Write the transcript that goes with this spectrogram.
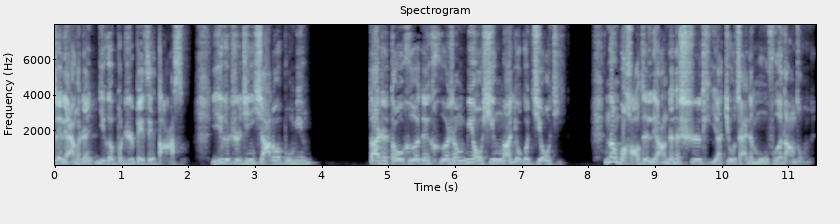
这两个人，一个不知被谁打死，一个至今下落不明，但是都和这和尚妙兴啊有过交集。弄不好这两人的尸体呀就在那木佛当中呢。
